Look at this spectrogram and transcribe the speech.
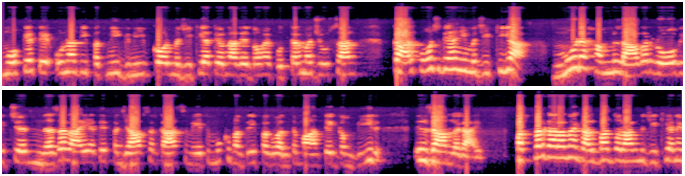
ਮੌਕੇ ਤੇ ਉਹਨਾਂ ਦੀ ਪਤਨੀ ਗਨੀਵ ਕੌਰ ਮਜੀਠੀਆ ਤੇ ਉਹਨਾਂ ਦੇ ਦੋਵੇਂ ਪੁੱਤਰ ਮੌਜੂਦ ਸਨ। ਘਰ ਪਹੁੰਚਦਿਆਂ ਹੀ ਮਜੀਠੀਆ ਮੁੜ ਹਮਲਾਵਰ ਰੋ ਵਿੱਚ ਨਜ਼ਰ ਆਏ ਅਤੇ ਪੰਜਾਬ ਸਰਕਾਰ ਸਮੇਤ ਮੁੱਖ ਮੰਤਰੀ ਭਗਵੰਤ ਮਾਨ ਤੇ ਗੰਭੀਰ ਇਲਜ਼ਾਮ ਲਗਾਏ। ਪੱਤਰਕਾਰਾਂ ਨਾਲ ਗੱਲਬਾਤ ਦੌਰਾਨ ਮਜੀਠੀਆ ਨੇ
